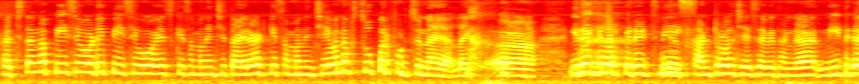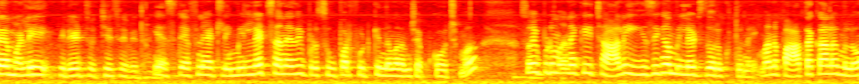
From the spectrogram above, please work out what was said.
ఖచ్చితంగా పీసీఓడి పీసీఓఎస్కి సంబంధించి థైరాయిడ్కి సంబంధించి ఏమైనా సూపర్ ఫుడ్స్ ఉన్నాయా? లైక్ ఇరెగ్యులర్ పీరియడ్స్ని కంట్రోల్ చేసే విధంగా నీట్గా మళ్ళీ పీరియడ్స్ వచ్చేసే విధంగా. ఎస్ డెఫినెట్లీ మిల్లెట్స్ అనేది ఇప్పుడు సూపర్ ఫుడ్ కింద మనం చెప్పుకోవచ్చుమా? సో ఇప్పుడు మనకి చాలా ఈజీగా మిల్లెట్స్ దొరుకుతున్నాయి. మన పాతకాలంలో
